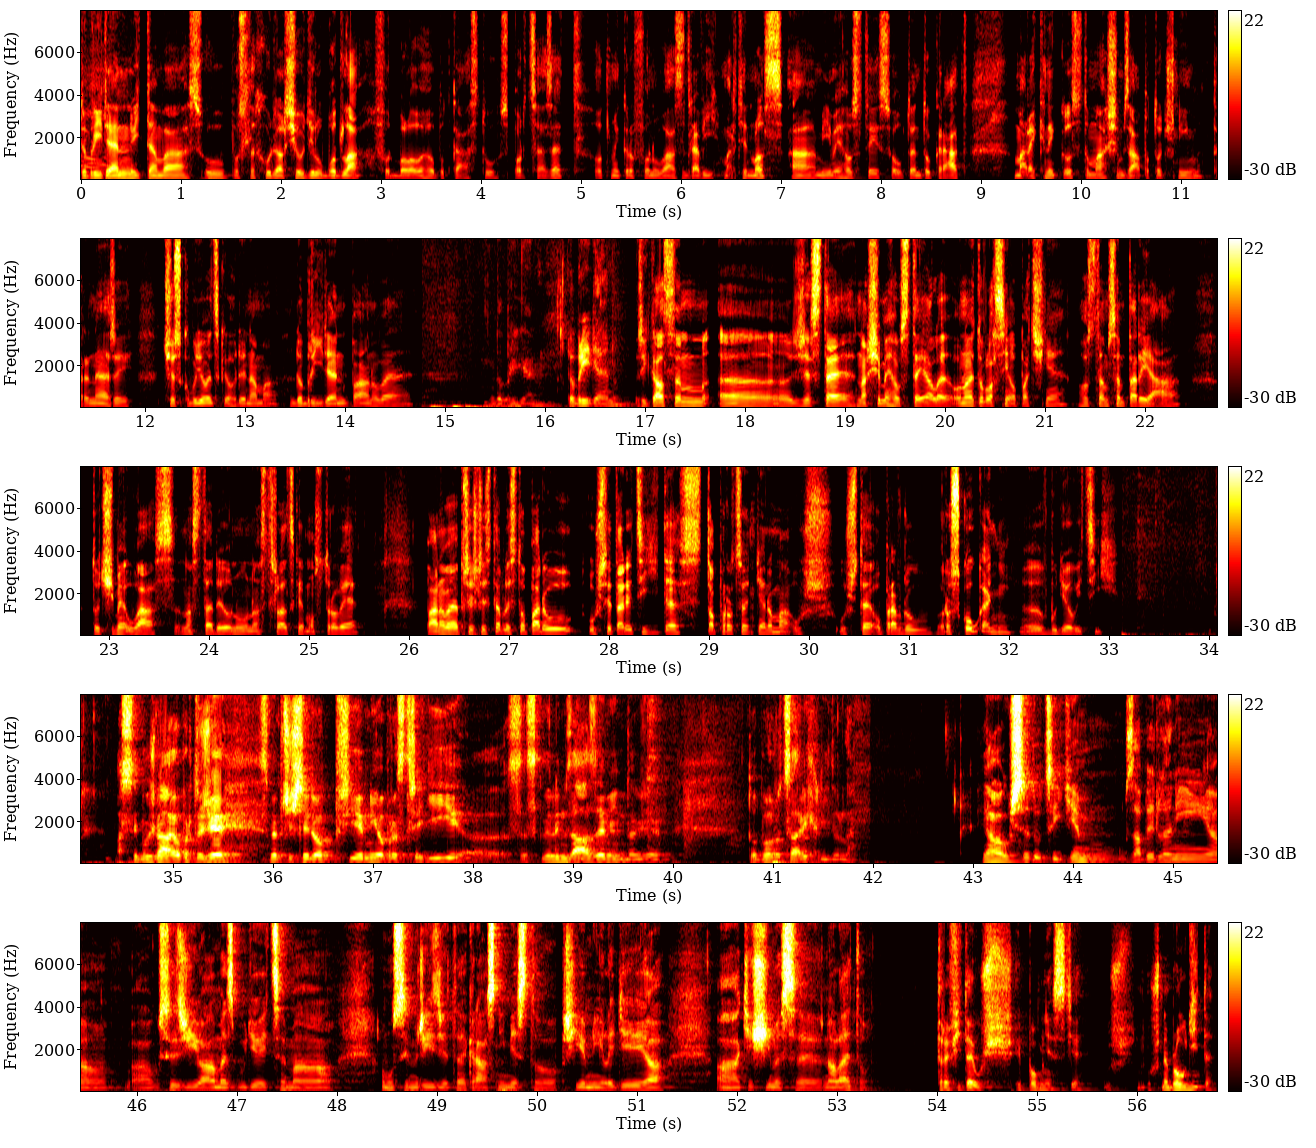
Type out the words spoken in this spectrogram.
Dobrý den, vítám vás u poslechu dalšího dílu Bodla, fotbalového podcastu Sport.cz. Od mikrofonu vás zdraví Martin Mls a mými hosty jsou tentokrát Marek Nikl s Tomášem Zápotočným, trenéři Českobudějovického Dynama. Dobrý den, pánové. Dobrý den. Dobrý den. Říkal jsem, eh, že jste našimi hosty, ale ono je to vlastně opačně. Hostem jsem tady já. Točíme u vás na stadionu na Střeleckém ostrově. Pánové, přišli jste v listopadu, už se tady cítíte stoprocentně doma? Už, už jste opravdu rozkoukaní eh, v Budějovicích? Asi možná jo, protože jsme přišli do příjemného prostředí eh, se skvělým zázemím, takže to bylo docela rychlý tohle. Já už se tu cítím zabydlený a, a už si zžíváme s Budějicema a, a musím říct, že to je krásné město, příjemný lidi a, a těšíme se na léto. Trefíte už i po městě? Už, už nebloudíte?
